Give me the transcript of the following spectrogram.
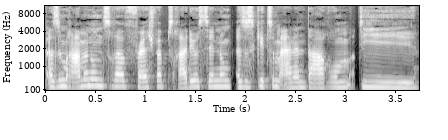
Also im Rahmen unserer Fresh Vibes Radiosendung, also es geht zum einen darum, die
